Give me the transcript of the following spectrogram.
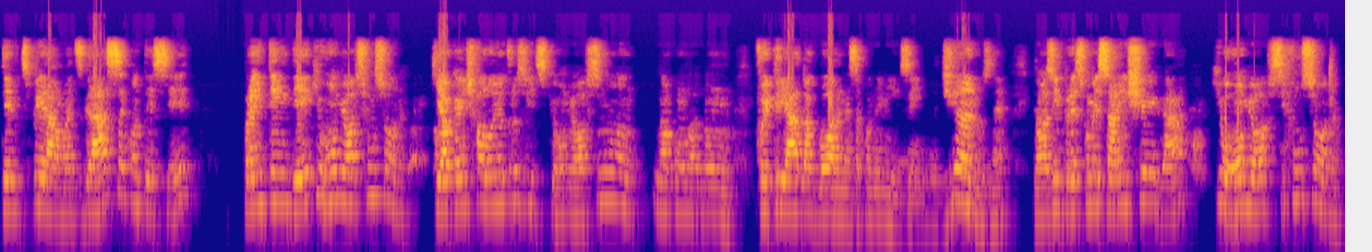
teve que esperar uma desgraça acontecer para entender que o home office funciona. Que é o que a gente falou em outros vídeos, que o home office não, não, não foi criado agora nessa pandemia, assim, de anos, né? Então as empresas começaram a enxergar que o home office funciona.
